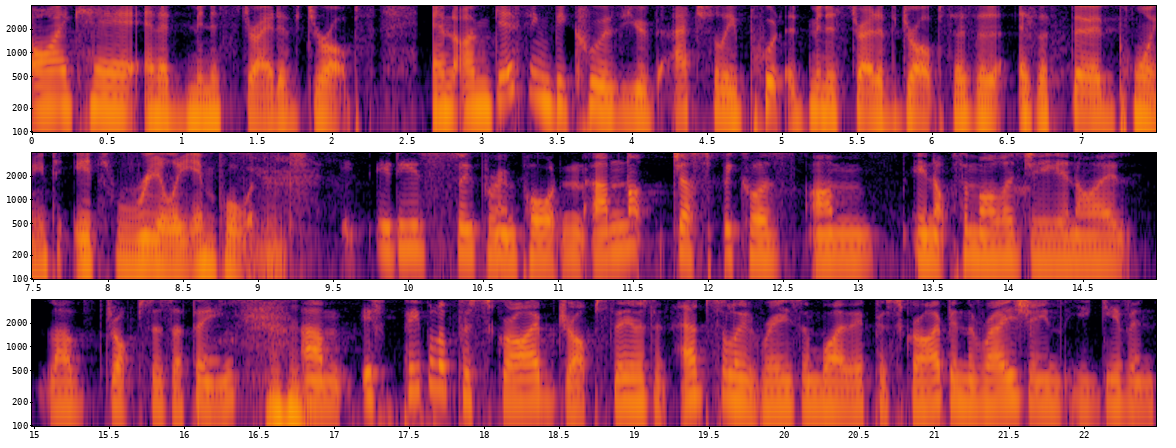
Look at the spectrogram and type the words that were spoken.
eye care and administrative drops. And I'm guessing because you've actually put administrative drops as a, as a third point, it's really important. it, it is super important, um, not just because I'm in ophthalmology and I love drops as a thing. Mm-hmm. Um, if people are prescribed drops, there is an absolute reason why they're prescribed, and the regime that you're given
